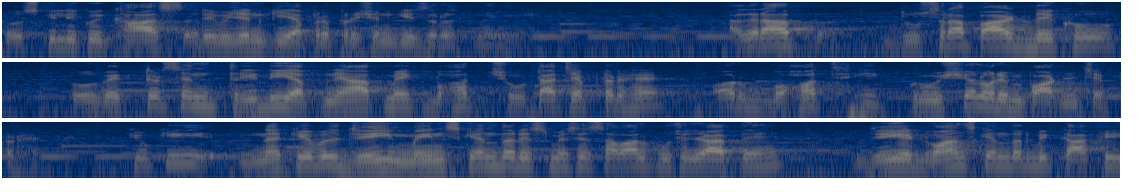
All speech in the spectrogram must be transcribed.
तो उसके लिए कोई खास रिवीजन की या प्रिपरेशन की ज़रूरत नहीं है। अगर आप दूसरा पार्ट देखो तो वेक्टर्स इन थ्री अपने आप में एक बहुत छोटा चैप्टर है और बहुत ही क्रूशियल और इंपॉर्टेंट चैप्टर है, क्योंकि न केवल जेई मेंस के अंदर इसमें से सवाल पूछे जाते हैं जे एडवांस के अंदर भी काफ़ी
